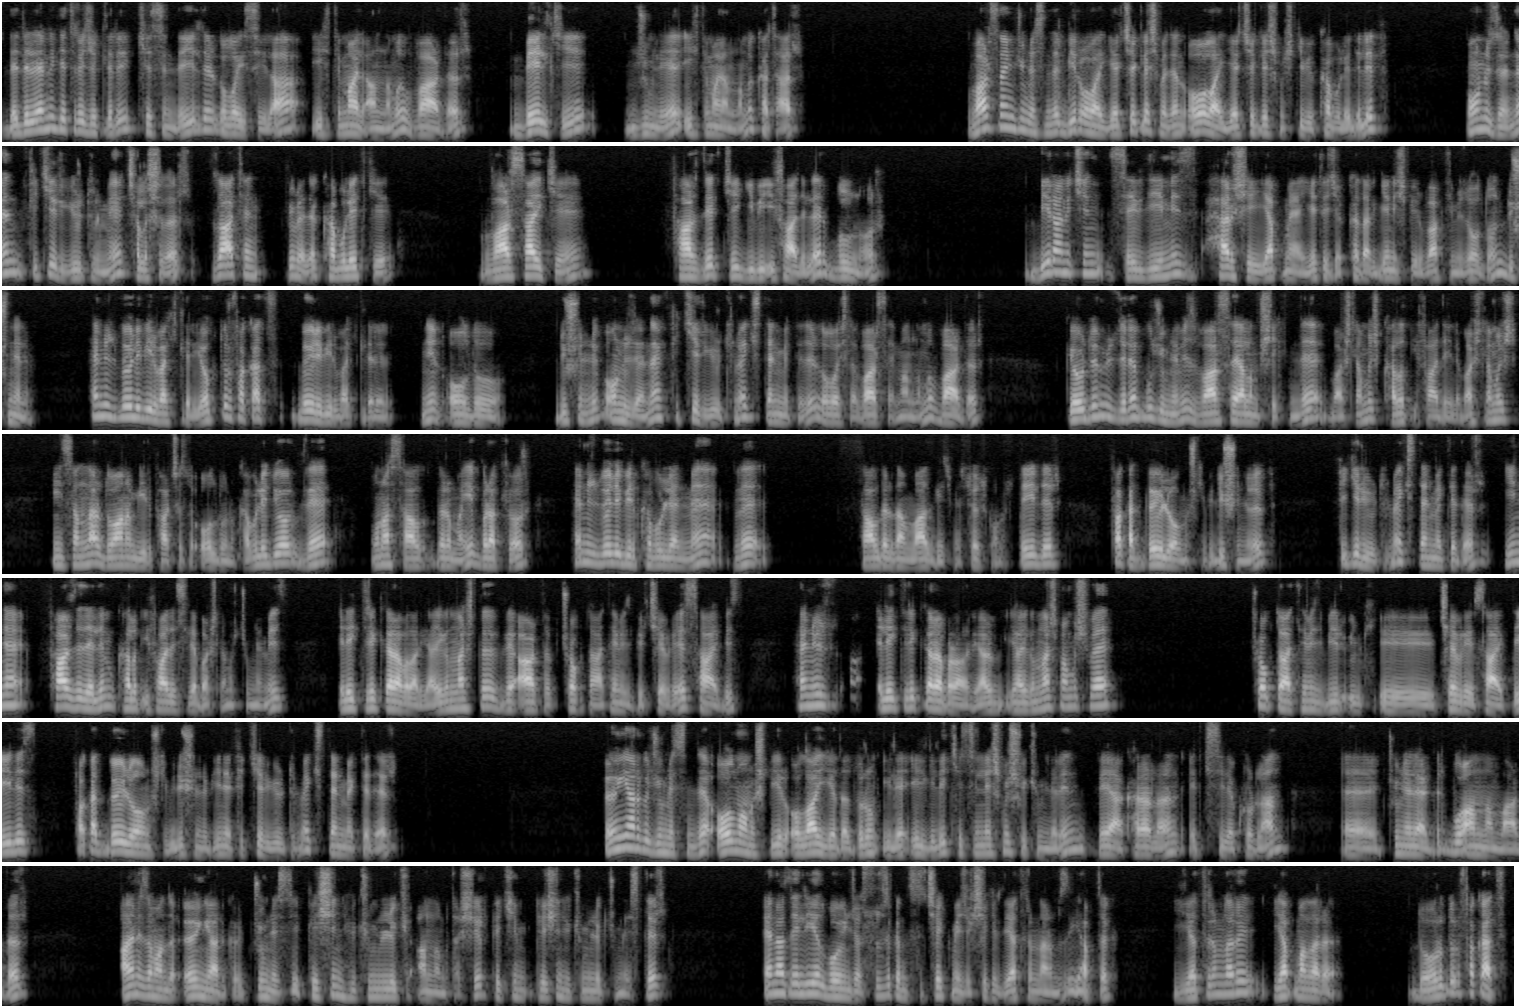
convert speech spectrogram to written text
Dedelerini getirecekleri kesin değildir. Dolayısıyla ihtimal anlamı vardır. Belki cümleye ihtimal anlamı katar. Varsayım cümlesinde bir olay gerçekleşmeden o olay gerçekleşmiş gibi kabul edilip onun üzerinden fikir yürütülmeye çalışılır. Zaten cümlede kabul et ki, varsay ki, farz et ki gibi ifadeler bulunur. Bir an için sevdiğimiz her şeyi yapmaya yetecek kadar geniş bir vaktimiz olduğunu düşünelim. Henüz böyle bir vakitleri yoktur fakat böyle bir vakitlerinin olduğu düşünülüp onun üzerinden fikir yürütülmek istenmektedir. Dolayısıyla varsayım anlamı vardır. Gördüğümüz üzere bu cümlemiz varsayalım şeklinde başlamış, kalıp ifadeyle başlamış. İnsanlar doğanın bir parçası olduğunu kabul ediyor ve ona saldırmayı bırakıyor. Henüz böyle bir kabullenme ve saldırıdan vazgeçme söz konusu değildir. Fakat böyle olmuş gibi düşünülüp fikir yürütülmek istenmektedir. Yine farz edelim kalıp ifadesiyle başlamış cümlemiz. Elektrikli arabalar yaygınlaştı ve artık çok daha temiz bir çevreye sahibiz. Henüz elektrikli arabalar yaygınlaşmamış ve çok daha temiz bir ülke, e, çevreye sahip değiliz. Fakat böyle olmuş gibi düşünülüp yine fikir yürütülmek istenmektedir. Önyargı cümlesinde olmamış bir olay ya da durum ile ilgili kesinleşmiş hükümlerin veya kararların etkisiyle kurulan e, cümlelerdir. Bu anlam vardır. Aynı zamanda ön yargı cümlesi peşin hükümlülük anlamı taşır. Pekin, peşin hükümlülük cümlesidir. En az 50 yıl boyunca su sıkıntısı çekmeyecek şekilde yatırımlarımızı yaptık. Yatırımları yapmaları doğrudur fakat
